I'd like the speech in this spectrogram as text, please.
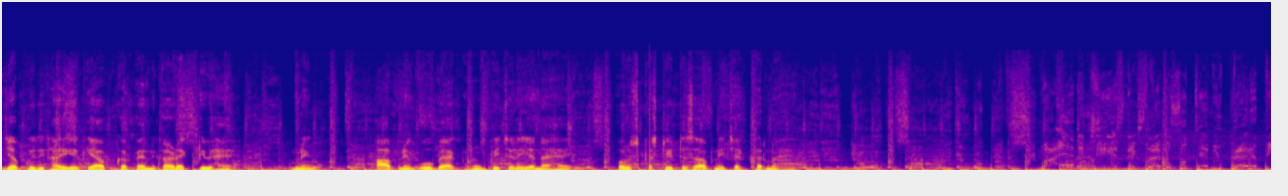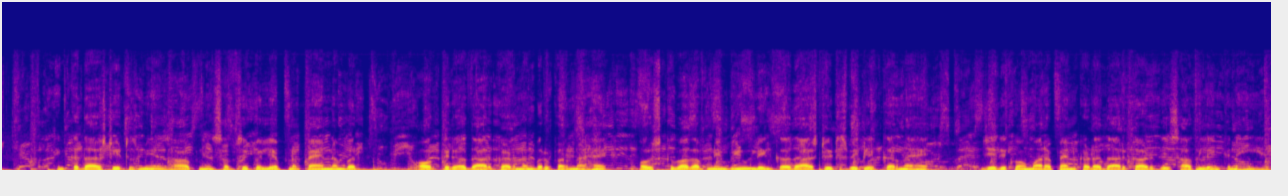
जब कोई दिखाएगा कि आपका पैन कार्ड एक्टिव है। अपने आपने गो बैक होम पे चले जाना है और उसका स्टेटस आपने चेक करना है। आधार स्टेटस में आपने सबसे पहले अपना पैन नंबर और फिर आधार कार्ड नंबर भरना है और उसके बाद अपने व्यू लिंक आधार स्टेटस पे क्लिक करना है। ये देखो हमारा पैन कार्ड आधार कार्ड के साथ लिंक नहीं है।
